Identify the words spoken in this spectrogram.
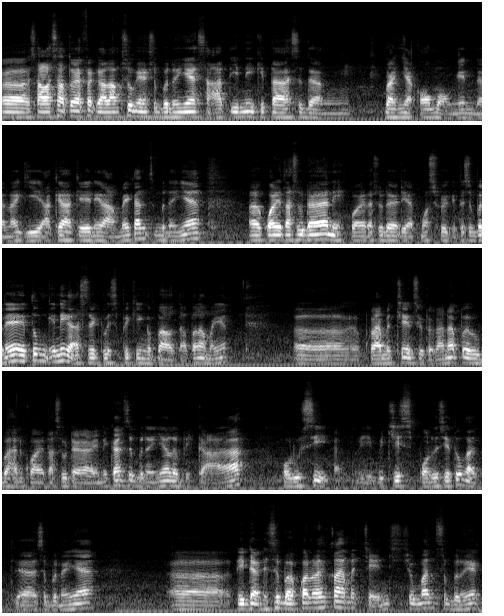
uh, salah satu efek gak langsung yang sebenarnya saat ini kita sedang banyak omongin dan lagi akhir-akhir ini ramai kan sebenarnya uh, kualitas udara nih kualitas udara di atmosfer gitu. Sebenarnya itu ini gak strictly speaking about apa namanya uh, climate change gitu. Karena perubahan kualitas udara ini kan sebenarnya lebih ke arah polusi kan. Which is polusi itu nggak ya, sebenarnya uh, tidak disebabkan oleh climate change. Cuman sebenarnya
